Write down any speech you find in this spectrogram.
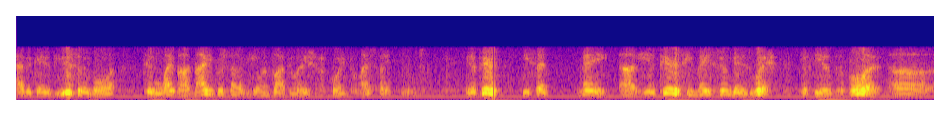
advocated the use of Ebola to wipe out 90% of the human population, according to LifeSite News. It appears, he said, may uh, it appears he may soon get his wish. If the Ebola uh,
